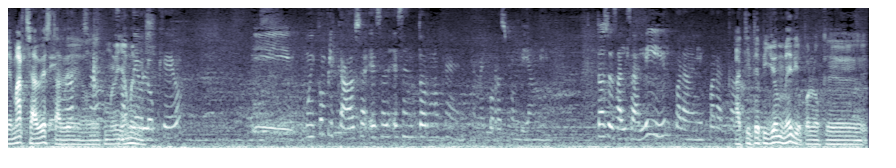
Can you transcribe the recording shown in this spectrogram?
De marcha de esta, de, marcha, de como le de llamemos. bloqueo. Y muy complicado ese, ese, entorno que, que me correspondía a mí. Entonces, al salir para venir para acá, A ti te pilló en medio por lo que,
